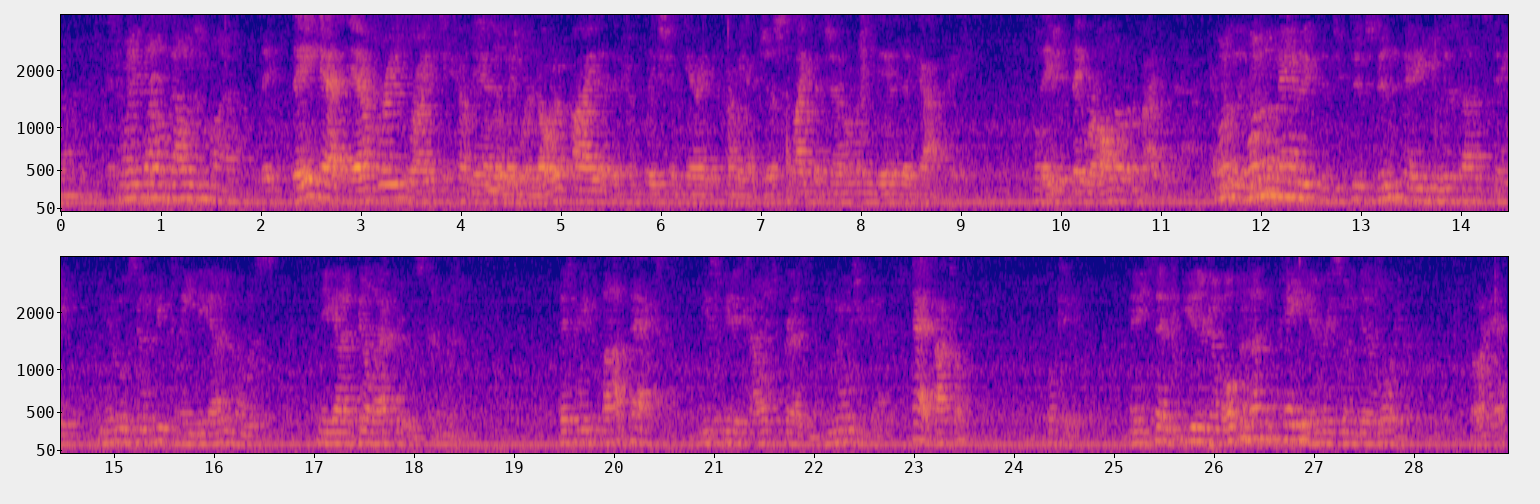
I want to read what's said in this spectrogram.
down there. Twenty thousand dollars a mile. They, they had every right to come in, and they were notified at the completion hearing to come in, just like the gentleman did that got paid. They, Okay. they were all notified of that. One of the, one of the man that, that you that you didn't pay, he lives out of state, he knew it was gonna be cleaned, he got a notice, and he got a bill after it was cleaned. His name's Bob Paxton, he used to be the college president, he knows you guys. Yeah, I talked to him. Okay. And he said you're either gonna open it up and pay him, or he's gonna get a lawyer. Go ahead.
